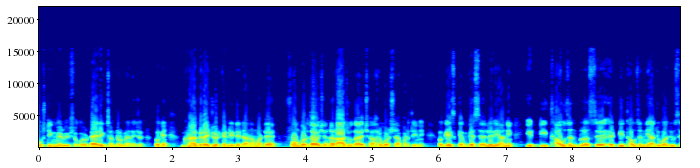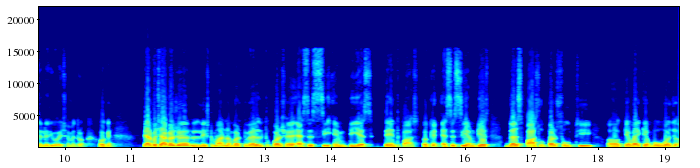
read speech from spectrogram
પોસ્ટિંગ મેળવી શકો છો. ડાયરેક્ટ જનરલ મેનેજર ઓકે ઘણા ગ્રેજ્યુએટ કેન્ડિડેટ આના માટે ફોર્મ ભરતા હોય છે અને રાહ જોતા હોય છે હર વર્ષે આ ભરતીની ઓકે કેમ કે સેલેરી આની એટી થાઉઝન્ડ પ્લસ છે. એટી થાઉઝન્ડની આજુબાજુ સેલેરી હોય છે મિત્રો ઓકે ત્યાર પછી આગળ જોઈએ, લિસ્ટમાં નંબર ટ્વેલ્થ ઉપર છે SSC MTS tenth pass okay SSC MTS દસ પાસ ઉપર સૌથી કહેવાય કે બહુ જ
